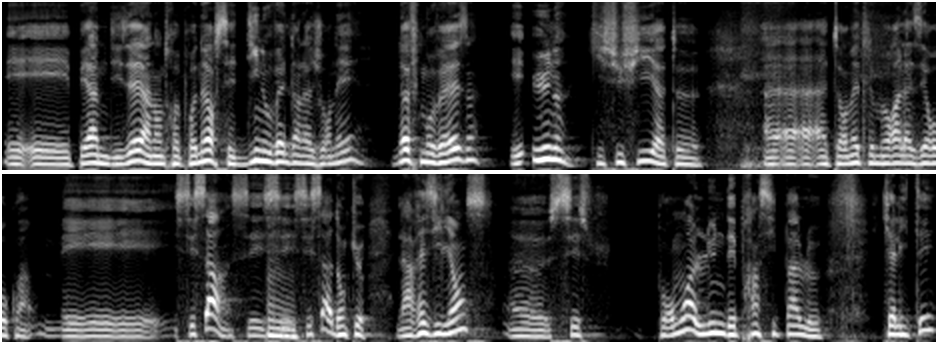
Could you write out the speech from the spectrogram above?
et, et PA me disait un entrepreneur, c'est 10 nouvelles dans la journée, 9 mauvaises et une qui suffit à te, à, à- à te remettre le moral à zéro. Quoi. Mais c'est ça, c'est c'est ça. Donc euh, la résilience, euh, c'est pour moi l'une des principales qualités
